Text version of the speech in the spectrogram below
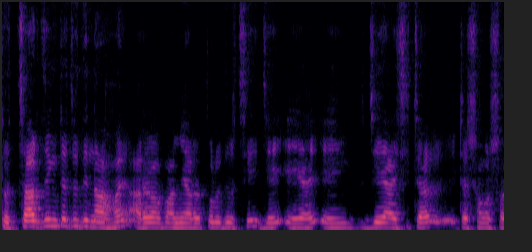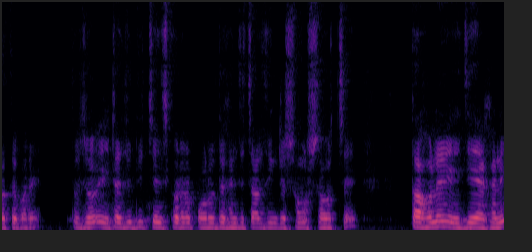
তো চার্জিংটা যদি না হয় আরও আমি আরও তুলে ধরছি যে এই যে আইসিটা এটা সমস্যা হতে পারে। তো এটা যদি চেঞ্জ করার পরও দেখেন যে চার্জিংটা সমস্যা হচ্ছে, তাহলে এই যে এখানে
